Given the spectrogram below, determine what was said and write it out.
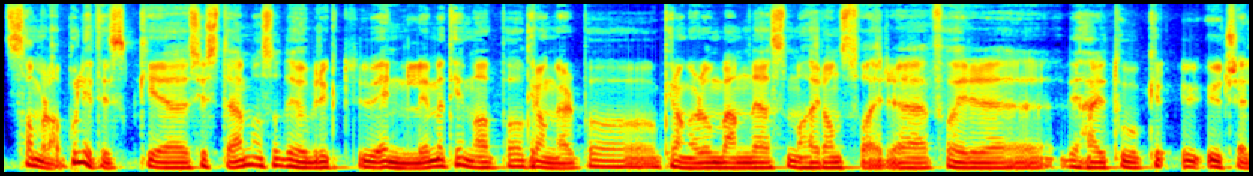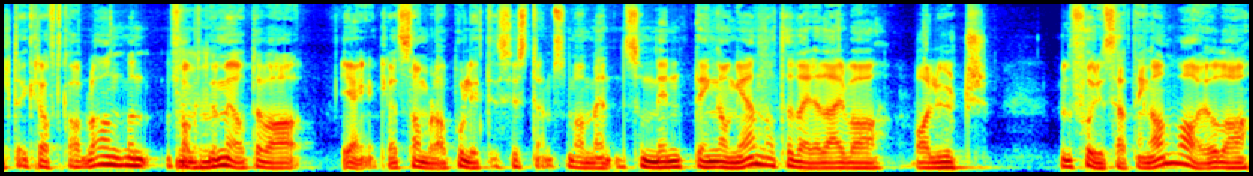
Samla politisk eh, system. altså Det er jo brukt uendelig med timer på krangel, på krangel om hvem det er som har ansvaret for de her to utskjelte kraftkablene. Men faktum -hmm. er at det var egentlig et samla politisk system som, ment, som mente den gangen at det der var, var lurt. Men forutsetningene var jo da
